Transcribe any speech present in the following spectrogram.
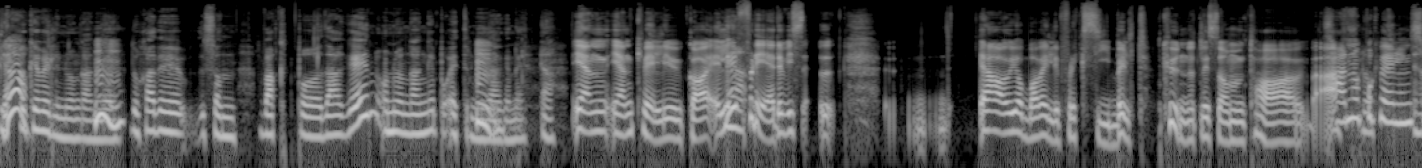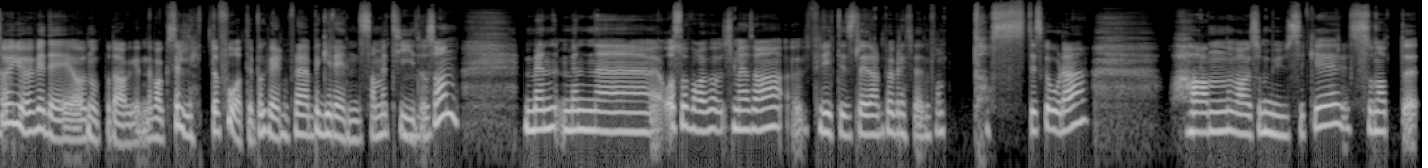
litt ja. på kvelden noen ganger. Mm. Du hadde sånn vakt på dagen, og noen ganger på ettermiddagene. Mm. Ja. En, en, kveld i uka, eller ja. flere hvis jeg har jo jobba veldig fleksibelt. Kunnet liksom ta Er det noe på kvelden, så ja. gjør vi det, og noe på dagen. Det var ikke så lett å få til på kvelden, for det er begrensa med tid og sånn. Men, men eh, Og så var jo, som jeg sa, fritidslederen på Bredtvet fantastiske Ola. Han var jo som musiker, sånn at eh,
